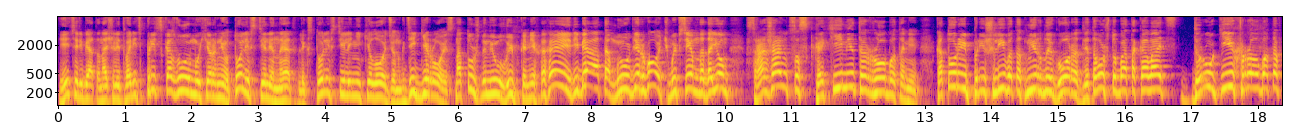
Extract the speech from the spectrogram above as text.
И эти ребята начали творить предсказуемую херню, то ли в стиле Netflix, то ли в стиле Nickelodeon, где герои с натужными улыбками, хе-хей, ребята, мы Overwatch, мы всем надаем потом сражаются с какими-то роботами, которые пришли в этот мирный город для того, чтобы атаковать других роботов.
